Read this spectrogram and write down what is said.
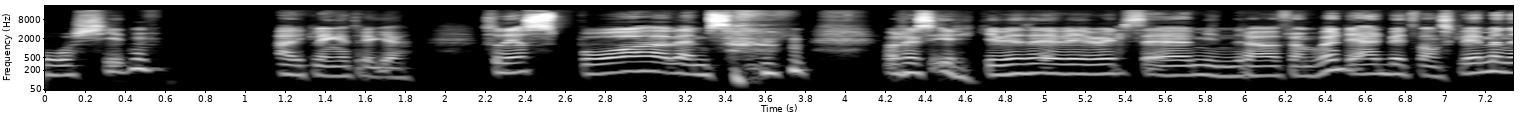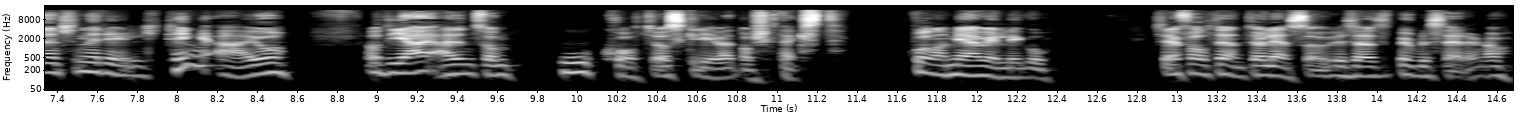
år siden, er ikke lenger trygge. Så det å spå hvem som, hva slags yrke vi, vi vil se mindre av framover, det er blitt vanskelig. Men en generell ting er jo at jeg er en sånn ok til å skrive en norsk tekst. Kona mi er veldig god. Så jeg falt igjen til å lese over hvis jeg publiserer noe.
